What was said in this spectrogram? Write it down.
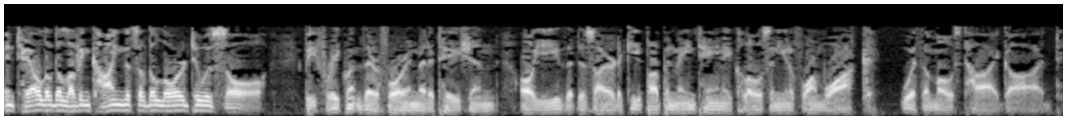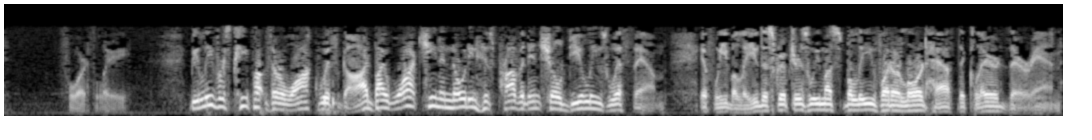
and tell of the loving kindness of the Lord to his soul, be frequent, therefore, in meditation, all ye that desire to keep up and maintain a close and uniform walk with the Most High God. Fourthly, believers keep up their walk with God by watching and noting His providential dealings with them. If we believe the Scriptures, we must believe what our Lord hath declared therein,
